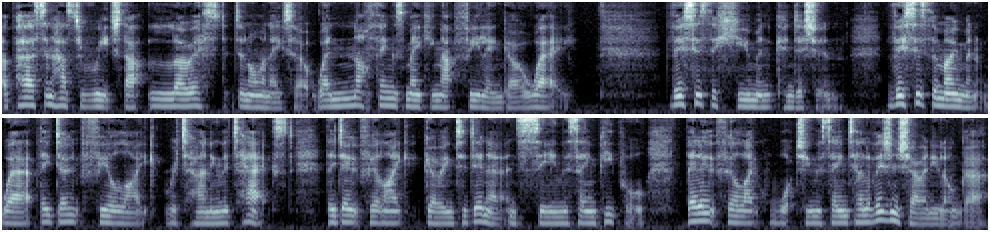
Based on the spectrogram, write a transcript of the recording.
A person has to reach that lowest denominator where nothing's making that feeling go away. This is the human condition. This is the moment where they don't feel like returning the text. They don't feel like going to dinner and seeing the same people. They don't feel like watching the same television show any longer.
